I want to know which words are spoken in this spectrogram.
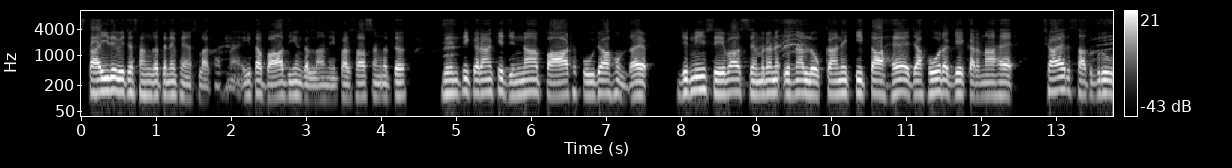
27 ਦੇ ਵਿੱਚ ਸੰਗਤ ਨੇ ਫੈਸਲਾ ਕਰਨਾ ਇਹ ਤਾਂ ਬਾਅਦ ਦੀਆਂ ਗੱਲਾਂ ਨੇ, ਪਰ ਸਾਧ ਸੰਗਤ ਬੇਨਤੀ ਕਰਾਂ ਕਿ ਜਿੰਨਾ ਪਾਠ ਪੂਜਾ ਹੁੰਦਾ ਹੈ, ਜਿੰਨੀ ਸੇਵਾ ਸਿਮਰਨ ਇਹਨਾਂ ਲੋਕਾਂ ਨੇ ਕੀਤਾ ਹੈ ਜਾਂ ਹੋਰ ਅੱਗੇ ਕਰਨਾ ਹੈ, ਸ਼ਾਇਦ ਸਤਿਗੁਰੂ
